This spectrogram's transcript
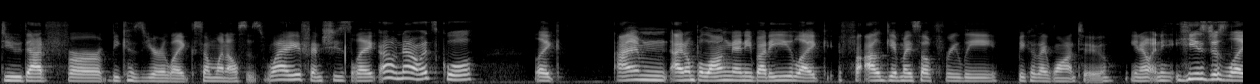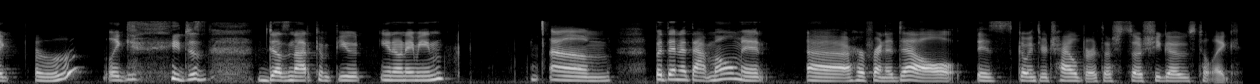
do that for because you're like someone else's wife. And she's like, oh no, it's cool. Like, I'm I don't belong to anybody. Like I'll give myself freely because I want to, you know. And he's just like, like he just does not compute. You know what I mean? Um, but then at that moment, uh, her friend Adele is going through childbirth, so she goes to like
